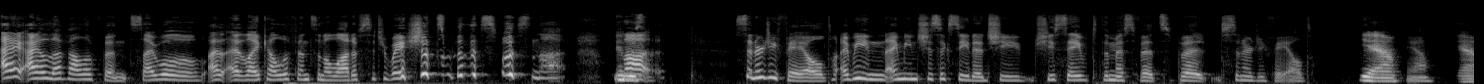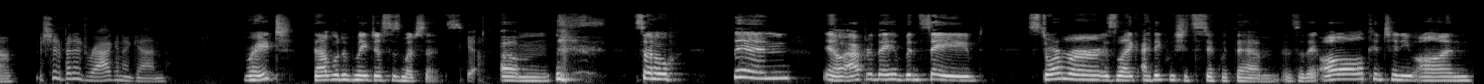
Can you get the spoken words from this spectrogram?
I, I love elephants. I will. I, I like elephants in a lot of situations, but this was not it not. Was, Synergy failed. I mean, I mean, she succeeded. She she saved the misfits, but Synergy failed. Yeah. Yeah, Yeah. it should have been a dragon again. Right? That would have made just as much sense. Yeah. Um, so then, you know, after they have been saved, Stormer is like, I think we should stick with them. And so they all continue on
